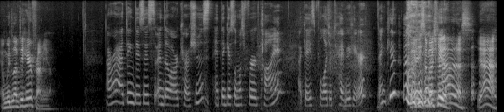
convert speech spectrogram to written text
and we'd love to hear from you. All right. I think this is the end of our questions. And thank you so much for your time. Okay, it's a pleasure to have you here. Thank you. Thanks so much for having us. Yeah,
